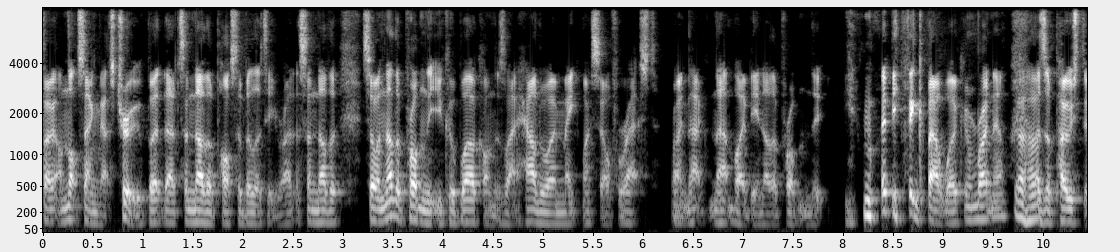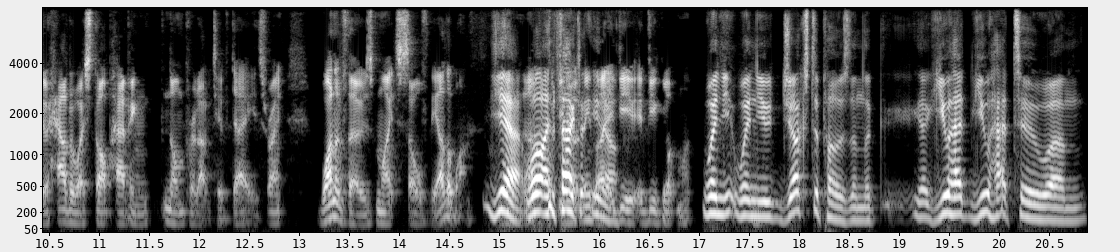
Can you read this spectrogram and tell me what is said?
I'm not saying that's true, but that's another possibility, right? That's another. So another problem that you could work on is like, how do I make myself rest, right? That that might be another problem that you might be think about working on right now, Uh-huh. as opposed to how do I stop having non-productive days, right? One of those might solve the other one. Yeah. Um, Well, in if you know fact, I mean? you Like, know, if you if you got one, when you when you juxtapose them, the you had you had to um,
